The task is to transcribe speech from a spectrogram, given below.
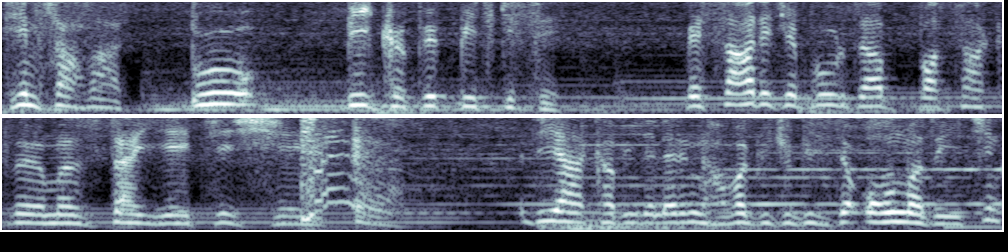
Timsahlar. Bu bir köpük bitkisi. Ve sadece burada bataklığımızda yetişir. Diğer kabilelerin hava gücü bizde olmadığı için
